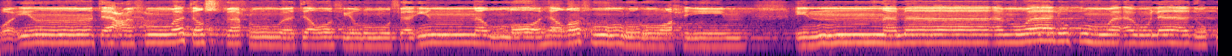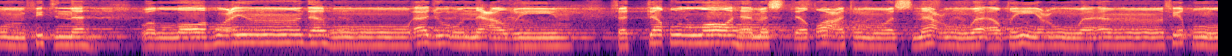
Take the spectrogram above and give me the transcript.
وإن تعفوا وتصفحوا وتغفروا فإن الله غفور رحيم. إنما أموالكم وأولادكم فتنة والله عنده أجر عظيم. فاتقوا الله ما استطعتم واسمعوا وأطيعوا وأنفقوا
